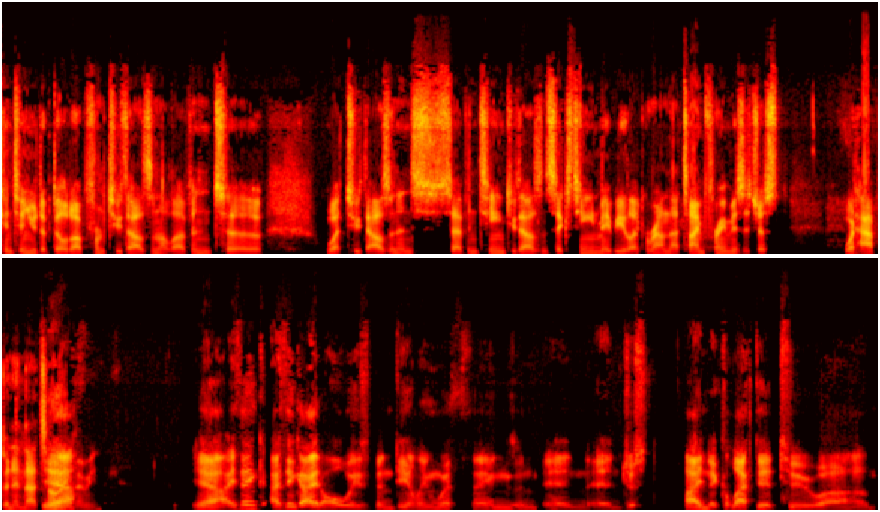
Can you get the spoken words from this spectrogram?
continued to build up from 2011 to what 2017 2016 maybe like around that time frame is it just what happened in that time yeah. i mean yeah, I think I think I had always been dealing with things and and and just I neglected to um,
